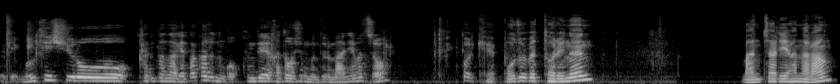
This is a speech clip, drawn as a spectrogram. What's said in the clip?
여기 물티슈로 간단하게 닦아주는 거 군대에 갔다 오신 분들은 많이 해봤죠? 또 이렇게 보조 배터리는 만짜리 하나랑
